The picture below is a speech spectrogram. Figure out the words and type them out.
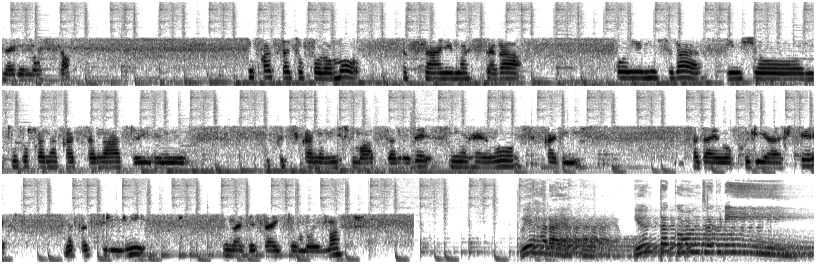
なりました。良かったところもたくさんありましたがこういうミスが優勝に届かなかったなといういくつかのミスもあったのでその辺をしっかり課題をクリアしてまた次につなげたいと思います。上原彩子ユンタクオンザグリーン。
